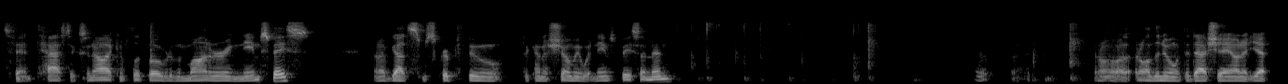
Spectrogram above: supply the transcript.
It's fantastic. So now I can flip over to the monitoring namespace. And I've got some script foo to kind of show me what namespace I'm in. Don't, I don't have the new one with the dash A on it yet.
